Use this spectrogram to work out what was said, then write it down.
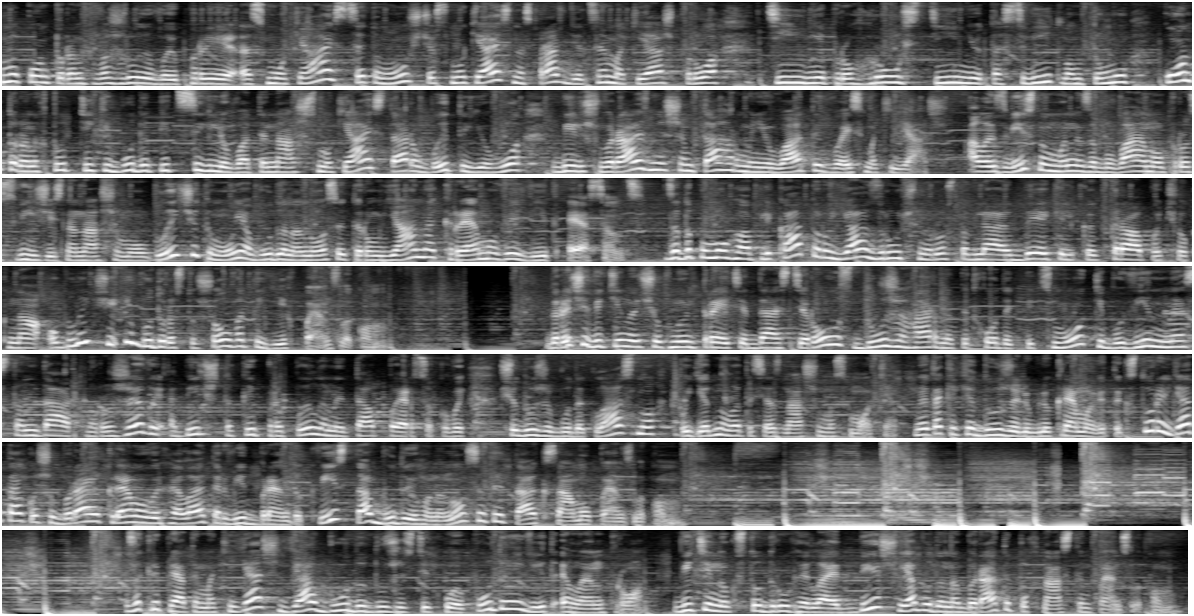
Чому контуринг важливий при смокі айс? Це тому, що смокі айс насправді це макіяж про тіні, про гру з тінню та світлом. Тому контуринг тут тільки буде підсилювати наш смокі айс та робити його більш виразнішим та гармоніювати весь макіяж. Але звісно, ми не забуваємо про свіжість на нашому обличчі, тому я буду наносити рум'яна кремові від Essence. За допомогою аплікатору я зручно розставляю декілька крапочок на обличчі і буду розташовувати їх пензликом. До речі, відтіночок 03 Dusty Rose дуже гарно підходить під смокі, бо він не стандартно рожевий, а більш таки припилений та персиковий, що дуже буде класно поєднуватися з нашими смокі. Ну і так як я дуже люблю кремові текстури, я також обираю кремовий хайлайтер від бренду Quiz та буду його наносити так само пензликом. Закріпляти макіяж я буду дуже стійкою пудрою від Elen Pro. Відтінок 102 Light Beige я буду набирати пухнастим пензликом.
